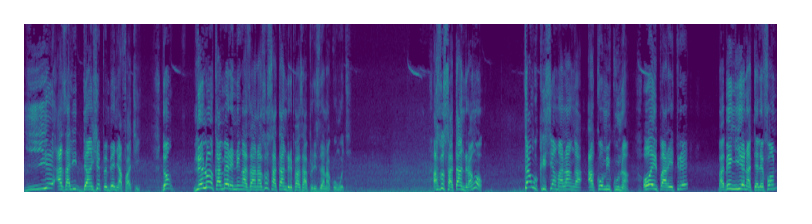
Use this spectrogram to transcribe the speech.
ye azali danger pembeni ya faci donc lelo oyo kamere ndenge aza wana azosatandre mpe aza président na congo ti. Azosatandre yango. Ntango christian malanga akomi kuna oyo il paraîtrait babengi ye na telefone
